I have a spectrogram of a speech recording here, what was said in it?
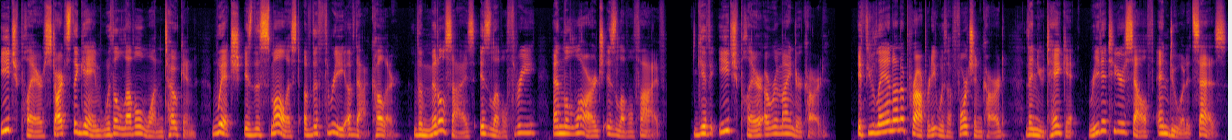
Each player starts the game with a level 1 token, which is the smallest of the three of that color. The middle size is level 3 and the large is level 5. Give each player a reminder card. If you land on a property with a fortune card, then you take it, read it to yourself, and do what it says.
